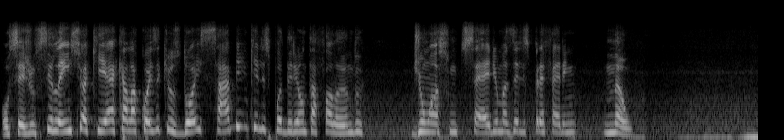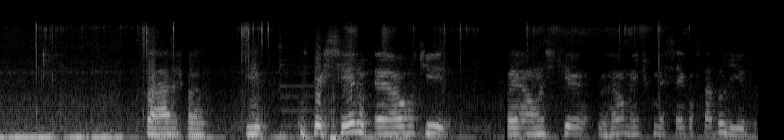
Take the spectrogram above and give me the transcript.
Ou seja, o silêncio aqui é aquela coisa que os dois sabem que eles poderiam estar falando de um assunto sério, mas eles preferem não. Claro, claro. E o terceiro é algo que foi aonde que eu realmente comecei a gostar do livro.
